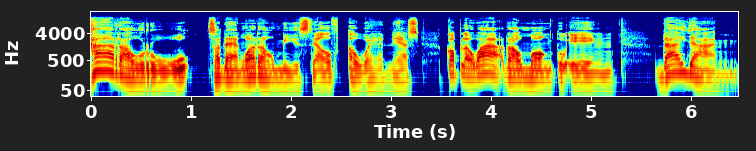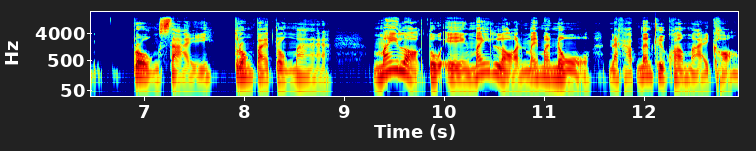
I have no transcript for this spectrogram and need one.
ถ้าเรารู้แสดงว่าเรามี self awareness ก็แปลว่าเรามองตัวเองได้อย่างโปร่งใสตรงไปตรงมา ไม่หลอกตัวเองไม่หลอนไม่มโนนะครับนั่นคือความหมายของ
